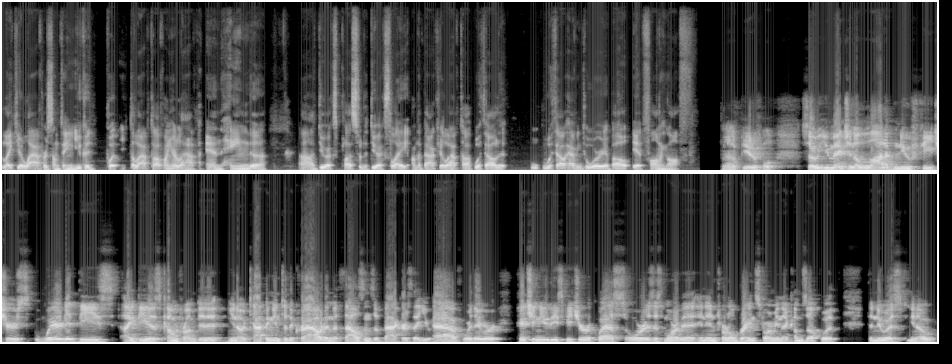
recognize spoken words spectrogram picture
like your lap or something, you could put the laptop on your lap and hang the uh, DUEX Plus or the DUEX Lite on the back of your laptop without it, without having to worry about it falling off. Oh, beautiful. So you mentioned a lot of new features. Where did these ideas come from? Did it, you know, tapping into the crowd and the thousands of backers that you have where they were pitching you these feature requests or is this more of a, an internal brainstorming that comes up with the newest, you know,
